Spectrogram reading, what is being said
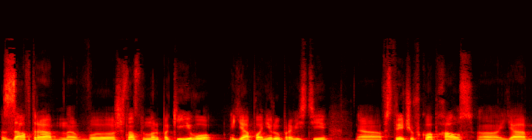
завтра в 16.00 по Киеву я планирую провести Э, встречу в Clubhouse. Э, я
